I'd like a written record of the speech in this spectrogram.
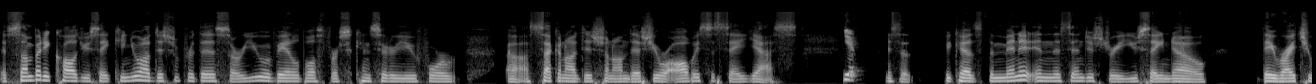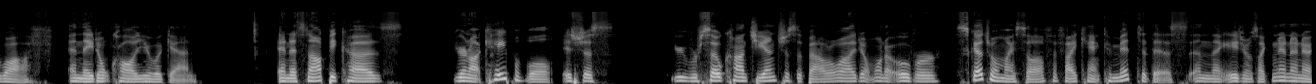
If somebody called you, say, "Can you audition for this? Are you available for consider you for a second audition on this?" You were always to say yes. Yep. Is it because the minute in this industry you say no, they write you off and they don't call you again. And it's not because you're not capable, it's just you were so conscientious about, well, I don't want to over schedule myself if I can't commit to this. And the agent was like, no, no, no,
